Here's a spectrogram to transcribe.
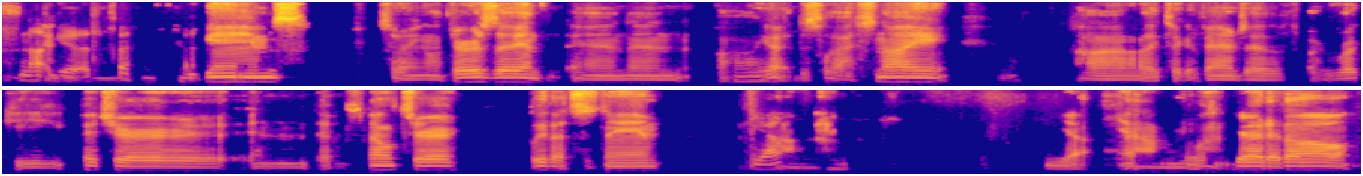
It's not good. games starting on Thursday, and and then uh, I got this last night. Uh, they took advantage of a rookie pitcher in Devin Smeltzer. I believe that's his name. Yeah. Um, yeah, um, it wasn't good at all.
